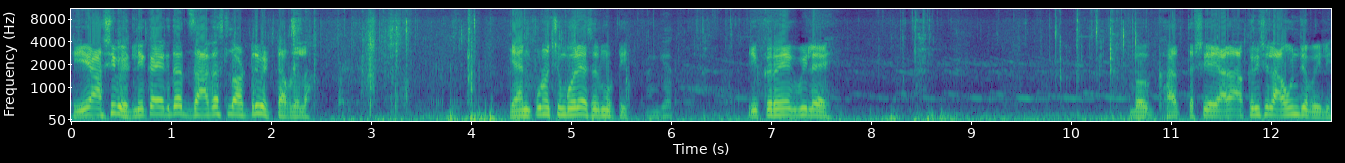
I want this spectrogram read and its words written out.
हे अशी भेटली का एकदा जागाच लॉटरी भेटते आपल्याला. यान पुन्हा चिंबोरी असेल मोठी. इकडे एक बिल आहे. बघ हात तशी अकरीशी लावून जे पहिली.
